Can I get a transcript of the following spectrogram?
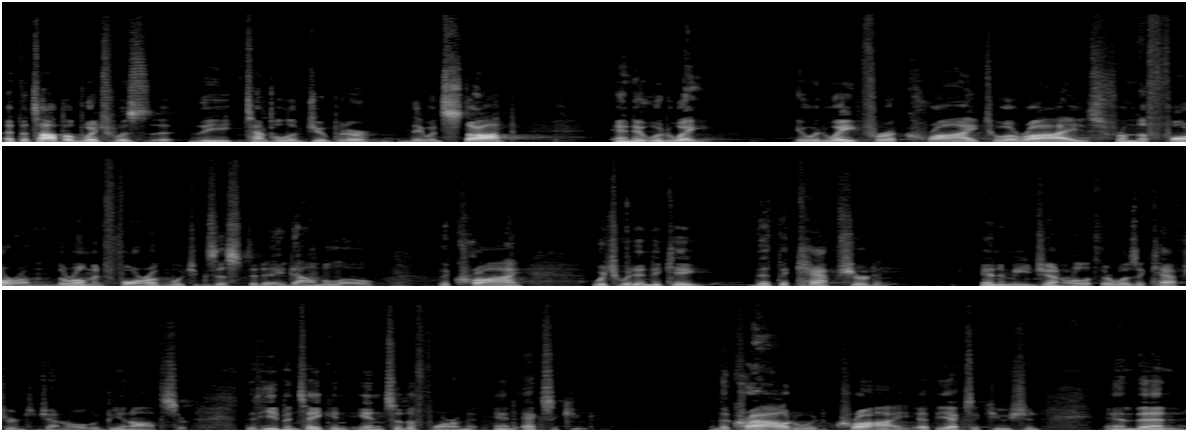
at the top of which was uh, the temple of Jupiter, they would stop and it would wait. It would wait for a cry to arise from the forum, the Roman forum, which exists today down below, the cry which would indicate that the captured enemy general, if there was a captured general, it would be an officer, that he had been taken into the forum and executed. And the crowd would cry at the execution, and then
